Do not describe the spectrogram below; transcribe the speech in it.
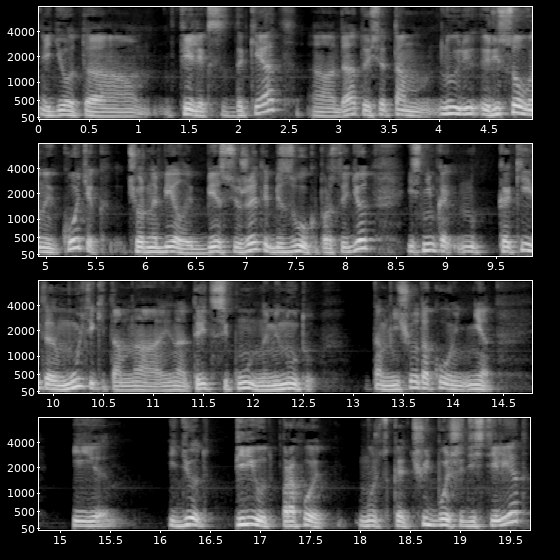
идет а, Феликс Декиат, а, да, то есть это там, ну, рисованный котик черно-белый, без сюжета, без звука, просто идет, и с ним ну, какие-то мультики там на, не знаю, 30 секунд, на минуту, там ничего такого нет. И идет период, проходит, можно сказать, чуть больше 10 лет,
